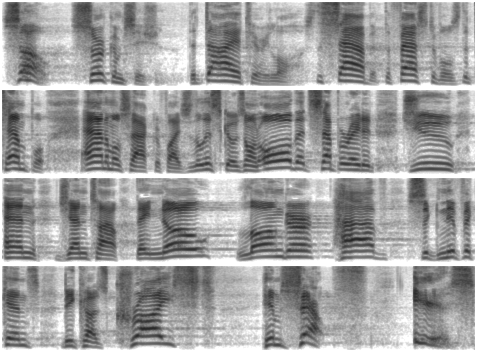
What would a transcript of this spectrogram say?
So, circumcision, the dietary laws, the Sabbath, the festivals, the temple, animal sacrifices, the list goes on, all that separated Jew and Gentile, they no longer have significance because Christ Himself is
